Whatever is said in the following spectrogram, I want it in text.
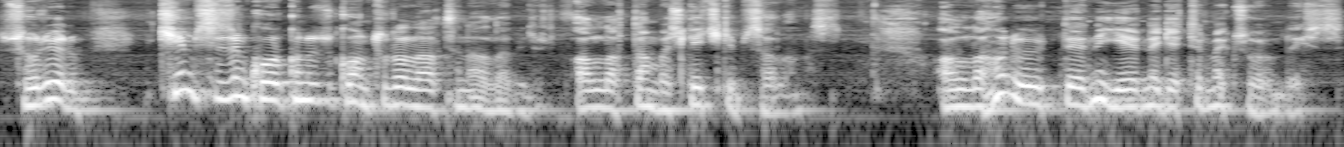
Soruyorum. Kim sizin korkunuzu kontrol altına alabilir? Allah'tan başka hiç kimse alamaz. Allah'ın öğütlerini yerine getirmek zorundayız.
